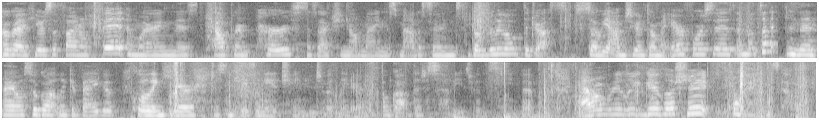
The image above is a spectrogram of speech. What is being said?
Okay, here's the final fit. I'm wearing this cow print purse. It's actually not mine, it's Madison's. It goes really well with the dress. So yeah, I'm just gonna throw my Air Forces and that's it. And then I also got like a bag of clothing here just in case I need to change into it later. Oh god, this hoodie is really skinny, but I don't really give a shit. Okay, let's go.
